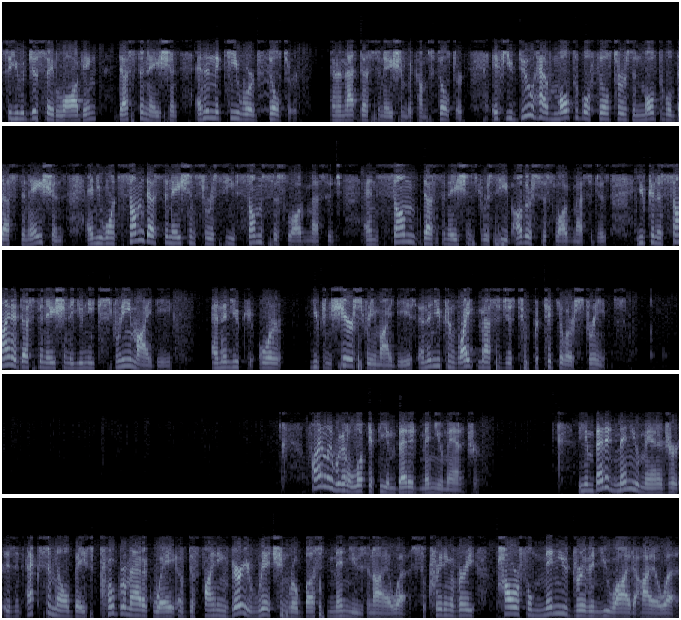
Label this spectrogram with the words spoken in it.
So you would just say logging, destination, and then the keyword filtered and then that destination becomes filtered. If you do have multiple filters and multiple destinations, and you want some destinations to receive some syslog message and some destinations to receive other syslog messages, you can assign a destination a unique stream ID, and then you or you can share stream IDs, and then you can write messages to particular streams. finally, we're going to look at the Embedded Menu Manager. The Embedded Menu Manager is an XML-based programmatic way of defining very rich and robust menus in IOS, so creating a very powerful menu-driven UI to IOS.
